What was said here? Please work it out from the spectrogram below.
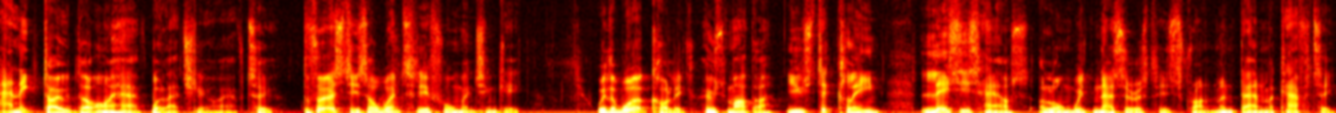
anecdote that I have, well, actually, I have two. The first is I went to the aforementioned gig with a work colleague whose mother used to clean Les's house along with Nazareth's frontman Dan McCafferty.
